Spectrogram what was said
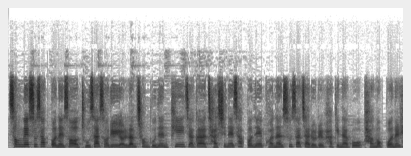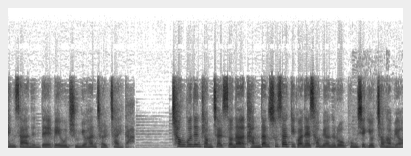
성매수 사건에서 조사 서류 열람 청구는 피의자가 자신의 사건에 관한 수사 자료를 확인하고 방어권을 행사하는 데 매우 중요한 절차이다. 청구는 경찰서나 담당 수사기관의 서면으로 공식 요청하며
